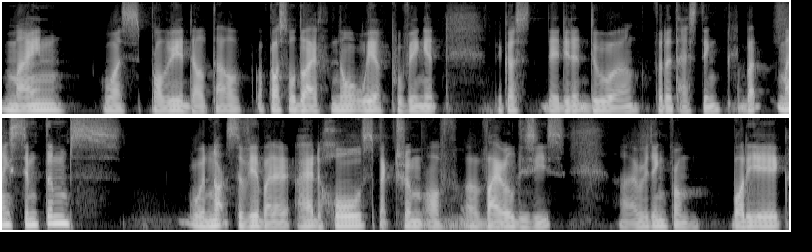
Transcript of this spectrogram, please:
mine was probably a Delta. Of- course, although I have no way of proving it because they didn't do uh, further testing. But my symptoms were not severe, but I, I had a whole spectrum of uh, viral disease. Uh, everything from body ache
